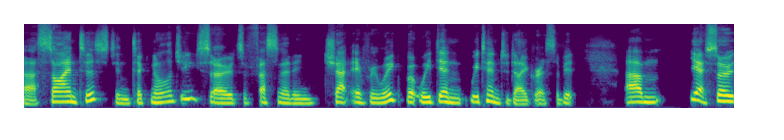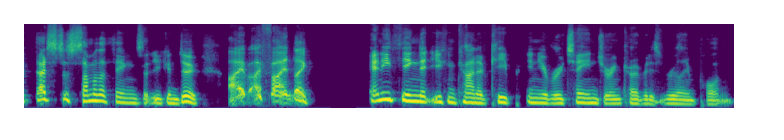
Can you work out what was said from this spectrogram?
uh, scientist in technology. So it's a fascinating chat every week, but we tend we tend to digress a bit. Um, yeah, so that's just some of the things that you can do. I, I find like anything that you can kind of keep in your routine during COVID is really important.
